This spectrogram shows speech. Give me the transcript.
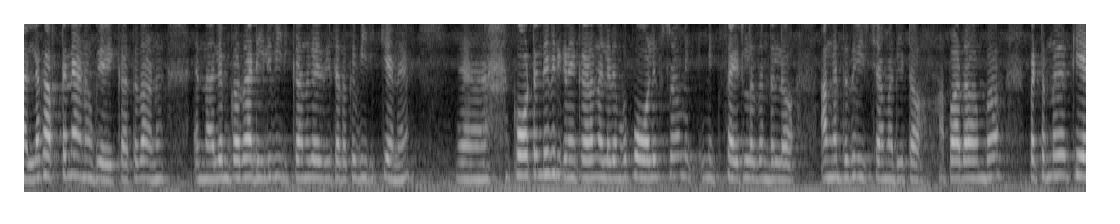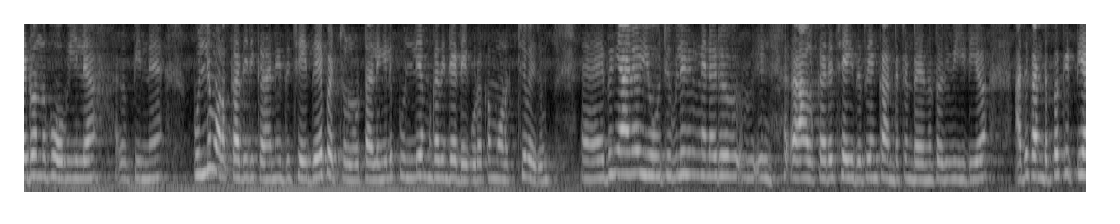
നല്ല കർട്ടനാണ് ഉപയോഗിക്കാത്തതാണ്. എന്നാലും നമുക്കത് അടിയിൽ വിരിക്കാമെന്ന് കരുതിയിട്ട് അതൊക്കെ വിരിക്കുകയാണ് കോട്ടന്റെ വിരിക്കണേക്കാളും നല്ലത്. നമുക്ക് പോളിസ്റ്റർ മിക്സ് ആയിട്ടുള്ളതുണ്ടല്ലോ അങ്ങനത്തത് വിരിച്ചാൽ മതി കേട്ടോ അപ്പോൾ അതാകുമ്പോൾ പെട്ടെന്ന് കേടുവന്ന് പോവില്ല. പിന്നെ പുല്ല് മുളക്കാതിരിക്കാൻ ഇത് ചെയ്തേ പറ്റുള്ളൂ കേട്ടോ അല്ലെങ്കിൽ പുല്ല് നമുക്ക് അതിന്റെ ഇടയിൽ കൂടെ ഒക്കെ മുളച്ച് വരും. ഇത് ഞാൻ യൂട്യൂബിൽ ഇങ്ങനെ ഒരു ആൾക്കാരെ ചെയ്തിട്ട് ഞാൻ കണ്ടിട്ടുണ്ടായിരുന്നു കേട്ടോ ഒരു വീഡിയോ. അത് കണ്ടപ്പോൾ കിട്ടിയ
